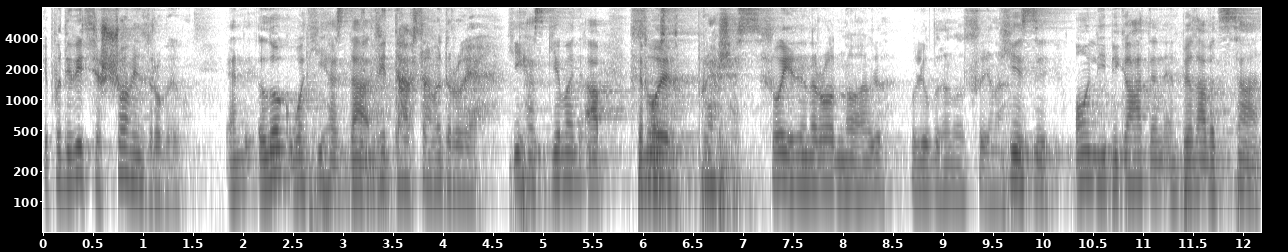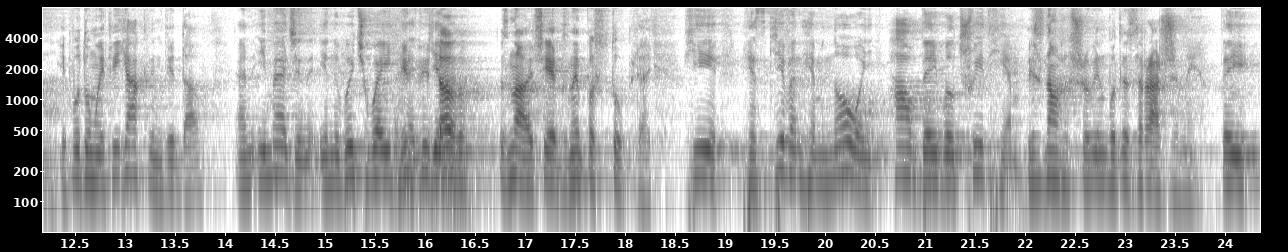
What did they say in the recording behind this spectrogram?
І подивіться, що він зробив. And look what he has done. Він віддав саме дороге, He has given up the Своє- most precious, свого єдинородного улюбленого сина. his only begotten and beloved Son. І подумайте, як він віддав. And imagine in which way he Він had віддав, given. знаючи, як з ним поступлять. He has given him knowing how they will treat him. Він знав, що він буде зраджений, They,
